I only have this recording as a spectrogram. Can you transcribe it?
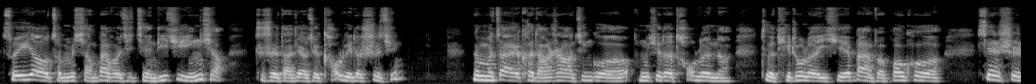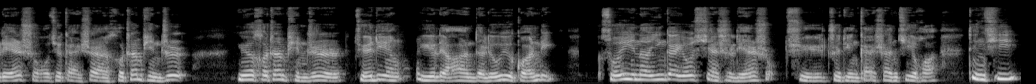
所以要怎么想办法去减低其影响，这是大家要去考虑的事情。那么在课堂上，经过同学的讨论呢，就提出了一些办法，包括县市联手去改善河川品质，因为河川品质决定与两岸的流域管理，所以呢，应该由县市联手去制定改善计划，定期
